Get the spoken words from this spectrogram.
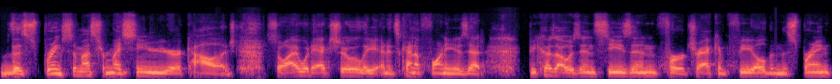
the spring semester, my senior year of college. So I would actually, and it's kind of funny, is that because I was in season for track and field in the spring,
